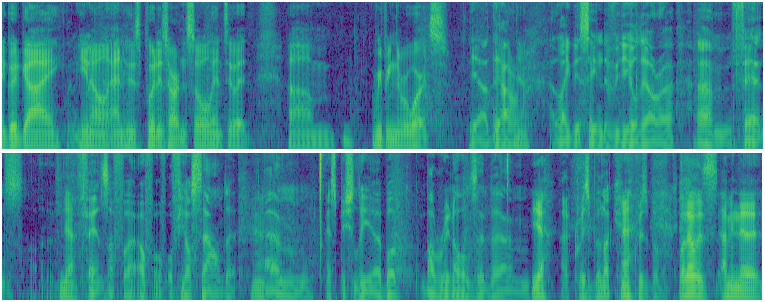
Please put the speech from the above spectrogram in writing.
a good guy, a you good know, guy. and who's put his heart and soul into it, um, reaping the rewards. Yeah, they are. Yeah. Like they say in the video, they are uh, um, fans. Yeah. fans of, uh, of of of your sound. Uh, Yeah. um, especially uh, Bob Bob Reynolds and um, yeah. uh, Chris Bullock. Yeah. Chris Bullock. Well, that was. I mean, the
